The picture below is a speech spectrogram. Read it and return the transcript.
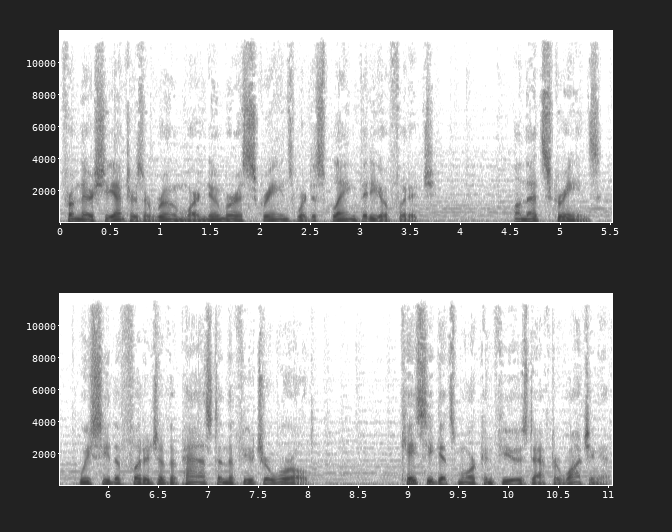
From there she enters a room where numerous screens were displaying video footage. On that screens, we see the footage of the past and the future world. Casey gets more confused after watching it.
